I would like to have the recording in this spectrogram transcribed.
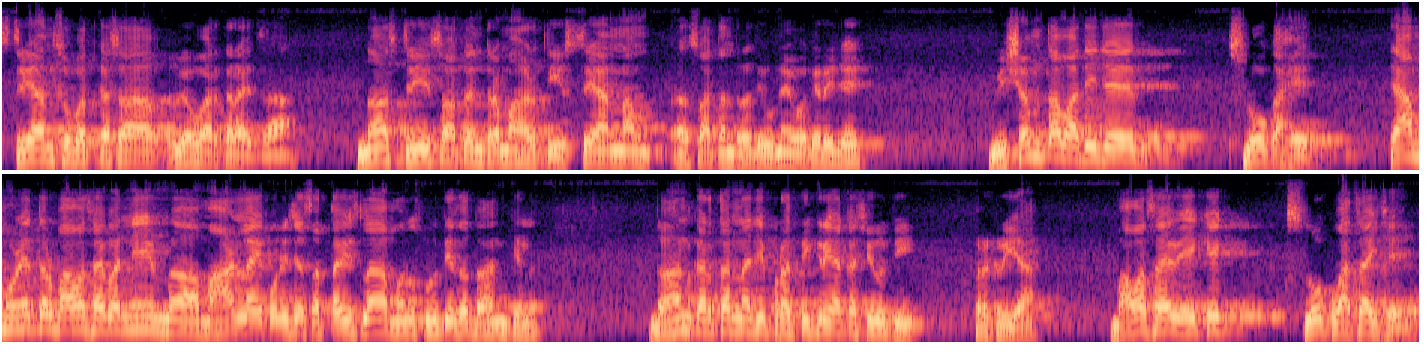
स्त्रियांसोबत कसा व्यवहार करायचा न स्त्री स्वातंत्र्य महर्ती स्त्रियांना स्वातंत्र्य देऊ नये वगैरे जे विषमतावादी जे श्लोक आहेत त्यामुळे तर बाबासाहेबांनी म- महाडला एकोणीसशे सत्तावीसला मनुस्मृतीचं दहन केलं. दहन करताना जी प्रतिक्रिया कशी होती प्रक्रिया बाबासाहेब एक एक श्लोक वाचायचे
